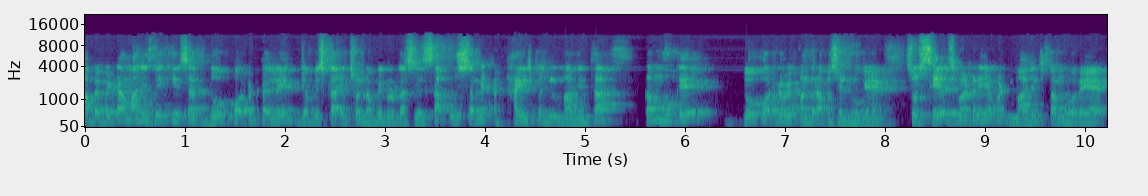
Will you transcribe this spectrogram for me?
अब एबिटा मार्जिन देखिए सर, दो क्वार्टर पहले जब इसका 190 करोड़ का सेल्स था, उस समय 28 परसेंट मार्जिन था, कम हो गए दो क्वार्टर में 15 परसेंट हो गया है। सो सेल्स बढ़ रही है बट मार्जिन कम हो रहे हैं।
